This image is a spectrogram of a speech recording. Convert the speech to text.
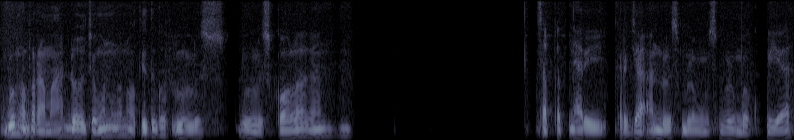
Gue nggak pernah madol cuman kan waktu itu gue lulus lulus sekolah kan. Sempet nyari kerjaan dulu sebelum sebelum gue kuliah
